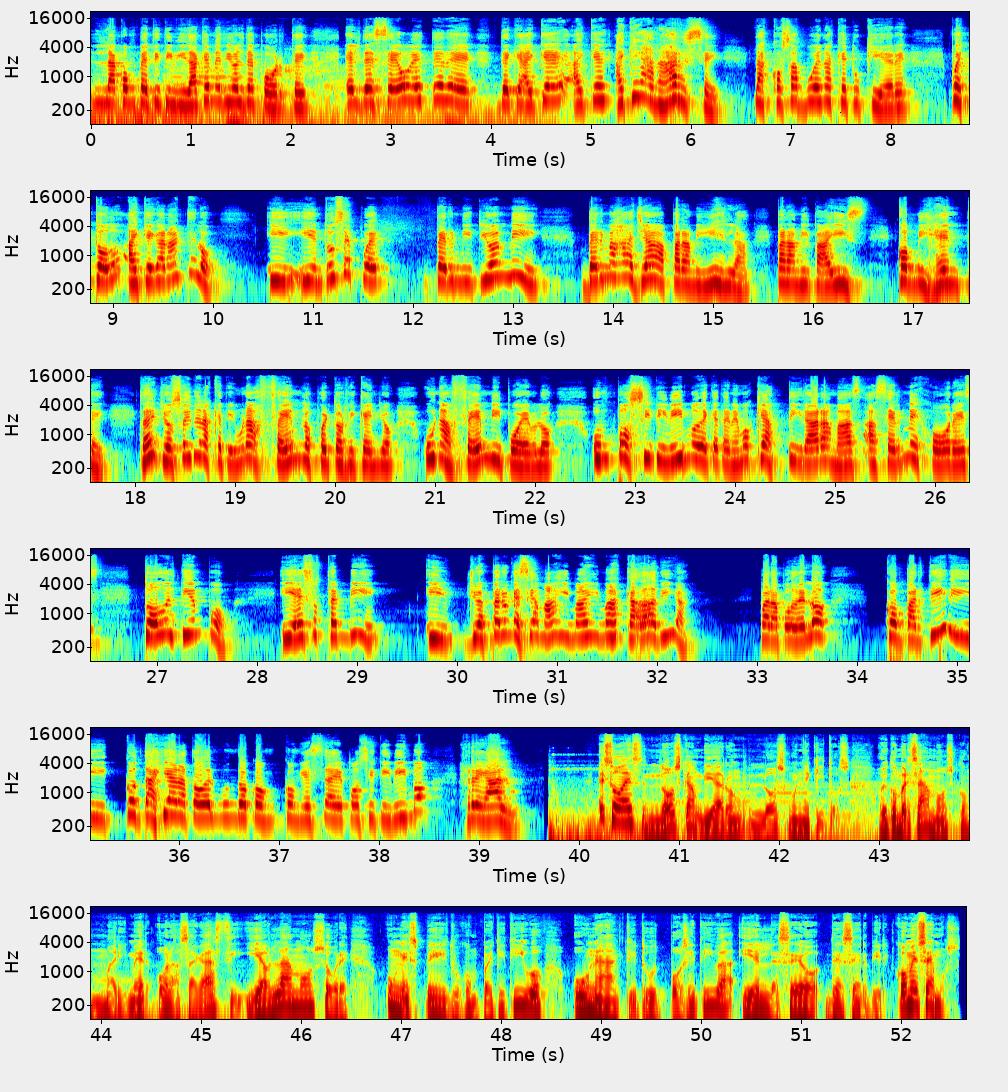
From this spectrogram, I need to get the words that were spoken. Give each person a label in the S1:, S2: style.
S1: la competitividad que me dio el deporte, el deseo este de, que, hay que, hay, que hay que ganarse las cosas buenas que tú quieres, pues todo hay que ganártelo. Y, y entonces, pues, permitió en mí ver más allá para mi isla, para mi país, con mi gente. Entonces yo soy de las que tiene una fe en los puertorriqueños, una fe en mi pueblo, un positivismo de que tenemos que aspirar a más, a ser mejores todo el tiempo. Y eso está en mí. Y yo espero que sea más y más y más cada día para poderlo compartir y contagiar a todo el mundo con, con ese positivismo real.
S2: Eso es Nos cambiaron los muñequitos. Hoy conversamos con Marimer Olazagasti y hablamos sobre un espíritu competitivo, una actitud positiva y el deseo de servir. Comencemos.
